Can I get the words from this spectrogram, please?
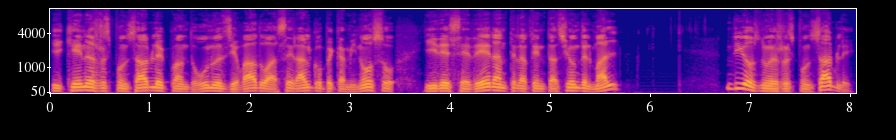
¿Y quién es responsable cuando uno es llevado a hacer algo pecaminoso y de ceder ante la tentación del mal? Dios no es responsable,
